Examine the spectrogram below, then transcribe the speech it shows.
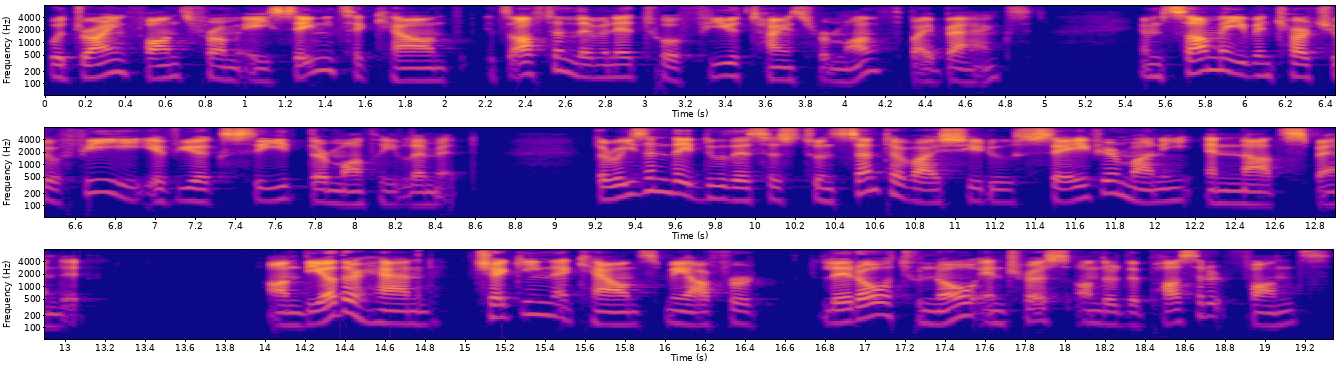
withdrawing funds from a savings account, it's often limited to a few times per month by banks, and some may even charge you a fee if you exceed their monthly limit. The reason they do this is to incentivize you to save your money and not spend it. On the other hand, checking accounts may offer little to no interest on their deposited funds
